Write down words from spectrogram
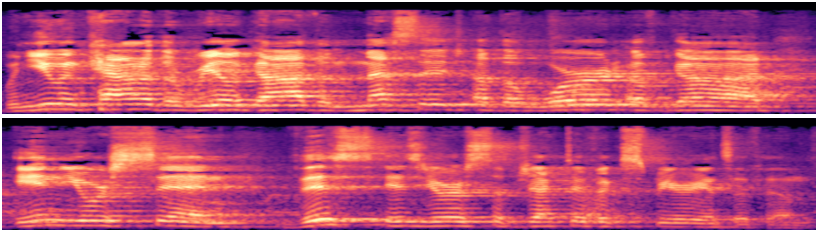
When you encounter the real God, the message of the Word of God in your sin, this is your subjective experience of Him.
